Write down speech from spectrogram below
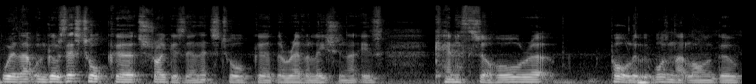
where that one goes. Let's talk uh, strikers then. Let's talk uh, the revelation that is Kenneth Zohore. Uh, Paul, it wasn't that long ago.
